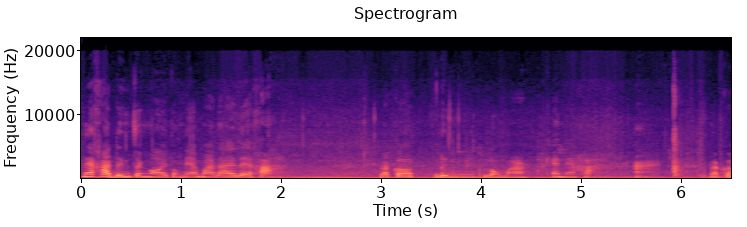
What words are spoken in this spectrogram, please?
เนี่ยค่ะ ดึงจะงอยตรงเนี้ยมาได้เลยค่ะ แล้วก็ดึงลงมาแค่นี้ค่ะอ่าแล้วก็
